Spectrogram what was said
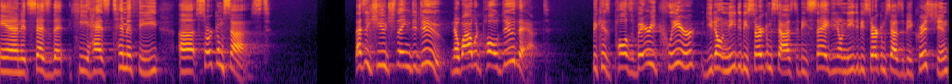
and it says that he has Timothy uh, circumcised. That's a huge thing to do. Now, why would Paul do that? Because Paul's very clear you don't need to be circumcised to be saved, you don't need to be circumcised to be a Christian.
